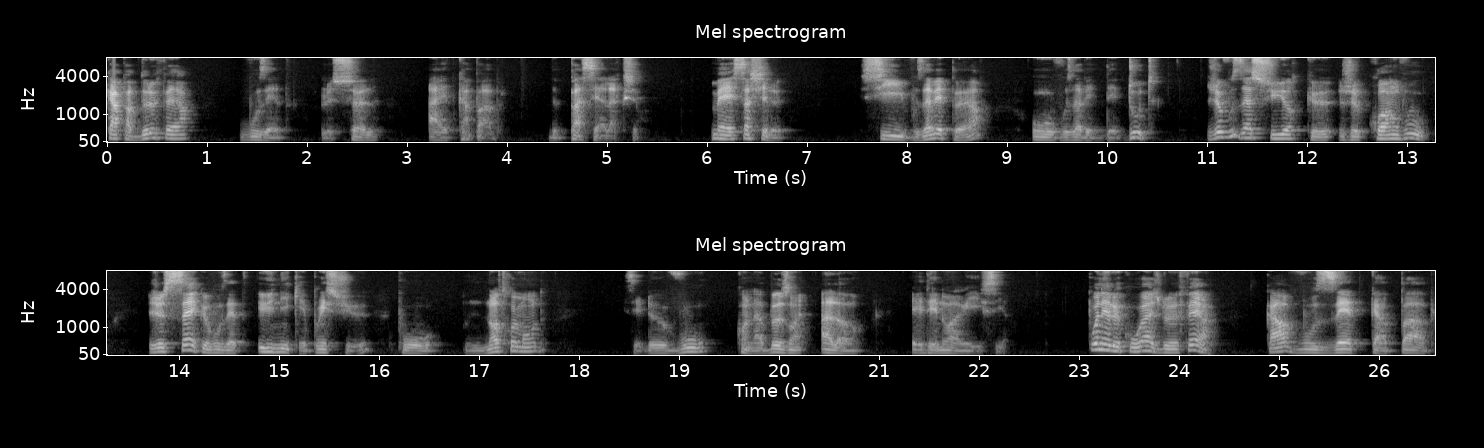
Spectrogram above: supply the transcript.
capable de le faire. Vous êtes le seul à être capable de passer à l'action. Mais sachez-le, si vous avez peur ou vous avez des doutes, je vous assure que je crois en vous. Je sais que vous êtes unique et précieux pour notre monde. C'est de vous qu'on a besoin, alors aidez-nous à réussir. Prenez le courage de le faire, car vous êtes capable.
